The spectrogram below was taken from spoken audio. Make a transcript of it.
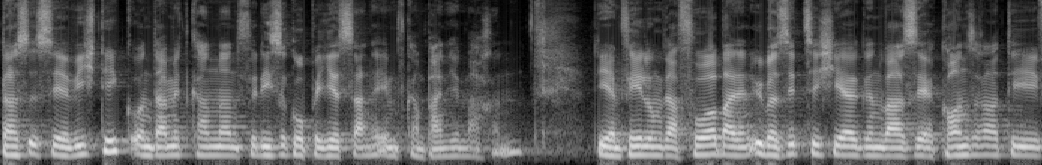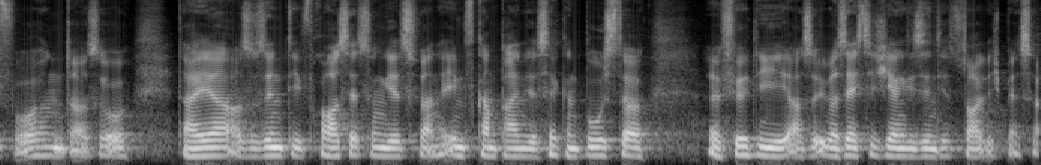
Das ist sehr wichtig und damit kann man für diese Gruppe jetzt eine Impfkampagne machen. Die Empfehlung davor bei den über 70-Jährigen war sehr konservativ und also daher also sind die Voraussetzungen jetzt für eine Impfkampagne Second Booster äh, für die also über 60-Jährigen, die sind jetzt deutlich besser.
